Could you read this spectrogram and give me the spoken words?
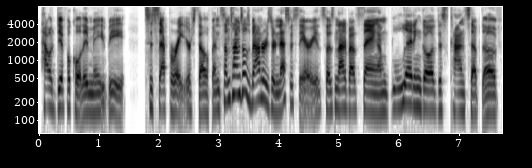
how difficult it may be to separate yourself. And sometimes those boundaries are necessary. And so it's not about saying, I'm letting go of this concept of,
